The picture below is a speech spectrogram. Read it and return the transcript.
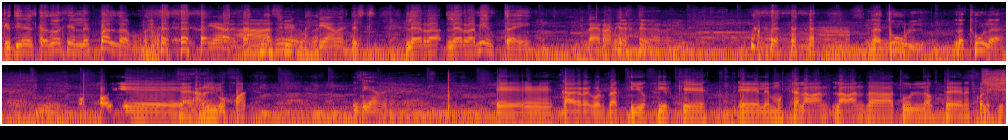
Que tiene el tatuaje en la espalda, po. Efectivamente, Ah, sí, El- la, herra- la herramienta ahí. la herramienta. La herramienta. La tool. La tula. Oye, amigo Juan, Dígame. eh, cabe recordar que yo fui el que eh, le mostré la, ban- la banda Tool a ustedes en el colegio.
